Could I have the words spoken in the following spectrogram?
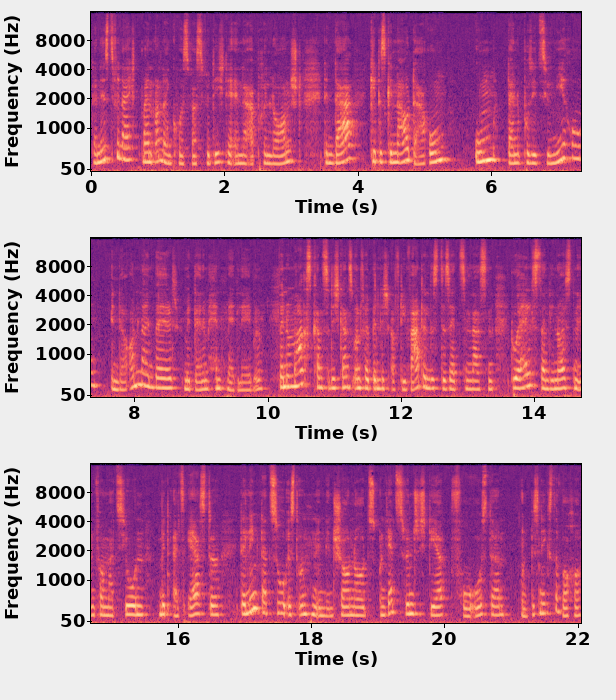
dann ist vielleicht mein Online-Kurs was für dich, der Ende April launcht. Denn da geht es genau darum, um deine Positionierung in der Online-Welt mit deinem Handmade-Label. Wenn du magst, kannst du dich ganz unverbindlich auf die Warteliste setzen lassen. Du erhältst dann die neuesten Informationen mit als erste. Der Link dazu ist unten in den Show Notes. Und jetzt wünsche ich dir frohe Ostern und bis nächste Woche.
